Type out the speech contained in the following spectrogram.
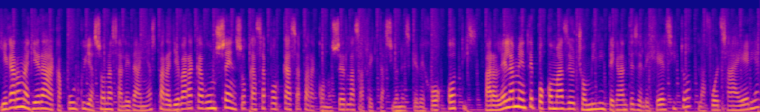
llegaron ayer a Acapulco y a zonas aledañas para llevar a cabo un censo casa por casa para conocer las afectaciones que dejó Otis. Paralelamente, poco más de 8.000 integrantes del Ejército, la Fuerza Aérea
